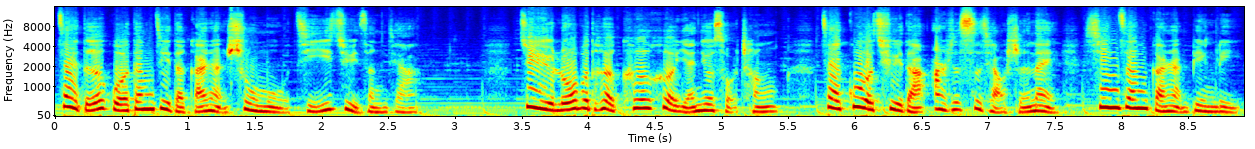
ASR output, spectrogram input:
在德国登记的感染数目急剧增加。据罗伯特·科赫研究所称，在过去的24小时内，新增感染病例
